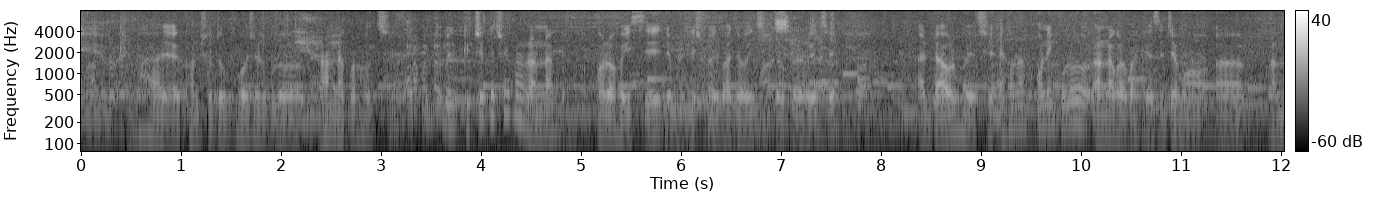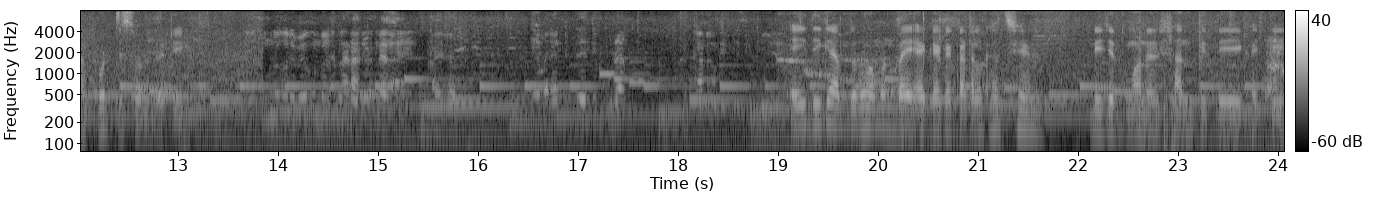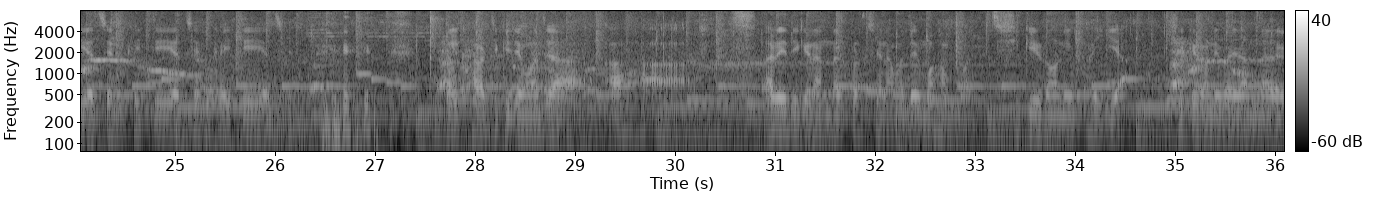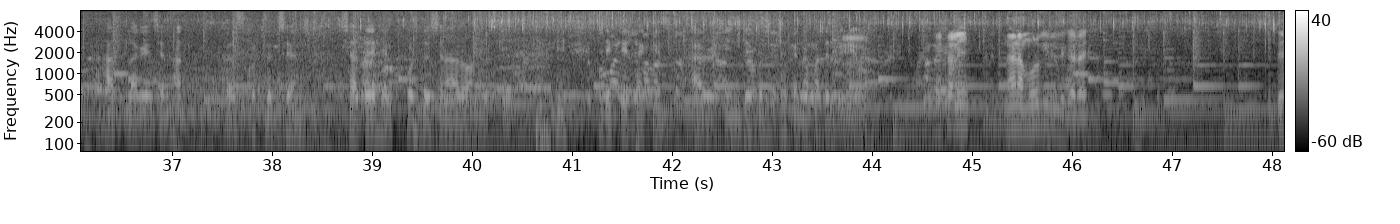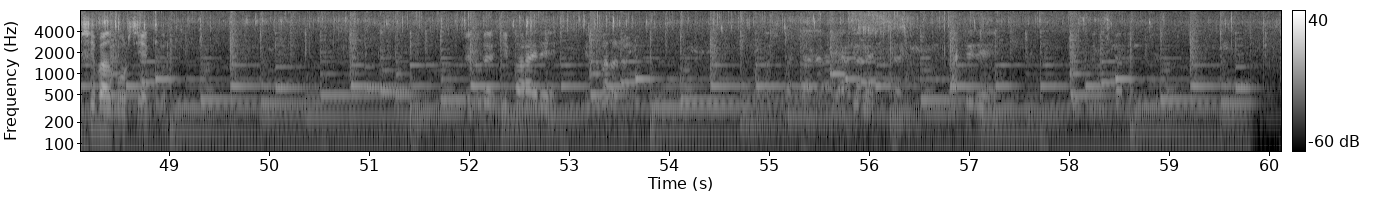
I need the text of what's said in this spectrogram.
এখন শুধু ভোজনগুলো রান্না করা হচ্ছে। তবে কিছু কিছু এখন রান্না করা হয়েছে, যেমন ইলিশ মাছ ভাজা হয়েছে, তরকারি হয়েছে, আর ডাউল হয়েছে। এখন অনেকগুলো রান্না করা বাকি আছে, যেমন রান্না করতেছে অলরেডি এই দিকে আব্দুর রহমান ভাই একা একা কাঁঠাল খাচ্ছেন। নিজের মনের শান্তিতে খাইতেই আছেন খাইতেই আছেন খাইতেই আছেন। কাল খাওয়ার যে কি যে মজা, আহা। আর এদিকে রান্না করছেন আমাদের মোহাম্মদ শিকির রনি ভাইয়া। শিকির রনি ভাই রান্নার হাত লাগাইছেন, হাত কাজ করতেছেন, সাথে হেল্প করতেছেন আর অনেকে। দেখতে থাকেন আর এনজয় করতে থাকেন আমাদের ভিডিও না না লিখে রাখেন দেশি বাল পড়ছি একদম। বাড়াই দে কিছু বাড়াই নাই লাকড়ি দে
